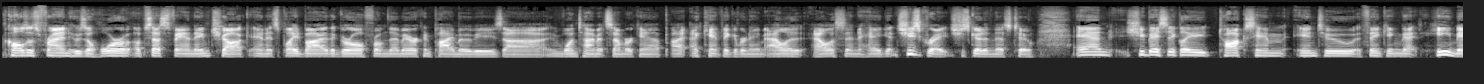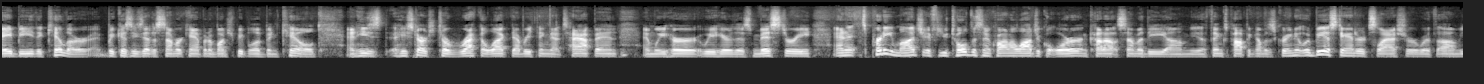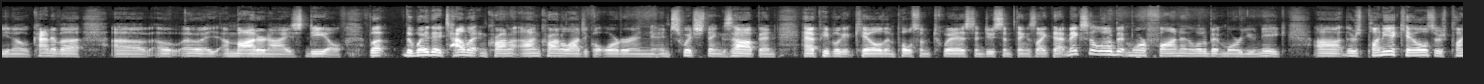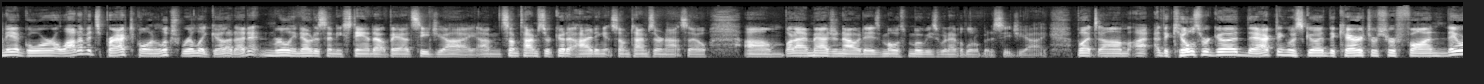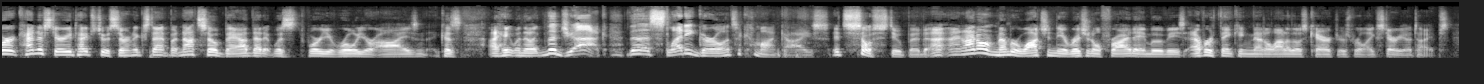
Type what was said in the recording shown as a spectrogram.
calls his friend who's a horror obsessed fan named Chuck, and it's played by the girl from the American Pie movies. Uh, one time at summer camp, I, I can't think of her name, Al- Alyson Hannigan. She's great. She's good in this too. And she basically talks him into thinking that he may be the killer because he's at a summer camp and a bunch of people have been killed. And he's he starts to recollect everything that's happened, and we hear we hear this mystery. And it's pretty much if you told this in chronological order and cut out some of the um, you know things popping up on the screen, it would be a standard slasher with um, you know kind of a a, a, a, modernized deal. But the way they tell it in on chronological order and, and switch things up and have people get killed and pull some twists and do some things like that makes it a little bit more fun and a little bit more unique. Uh, there's plenty of kills, there's plenty of gore. A lot of it's practical and it looks really good. I didn't really notice any standout bad CGI. Um, sometimes they're good at hiding it, sometimes they're not so. Um, but I imagine nowadays most movies would have a little bit of CGI. But um, I, the kills were good, the acting was good, the characters were fun. They were kind of stereotypes to a certain extent, but not so bad that it was where you roll your eyes. Because I hate when they're like the jock, the slutty girl. It's like, come on, guys, it's so stupid. I, and I don't remember watching the original Friday movies ever thinking that a lot of those characters were like stereotypes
